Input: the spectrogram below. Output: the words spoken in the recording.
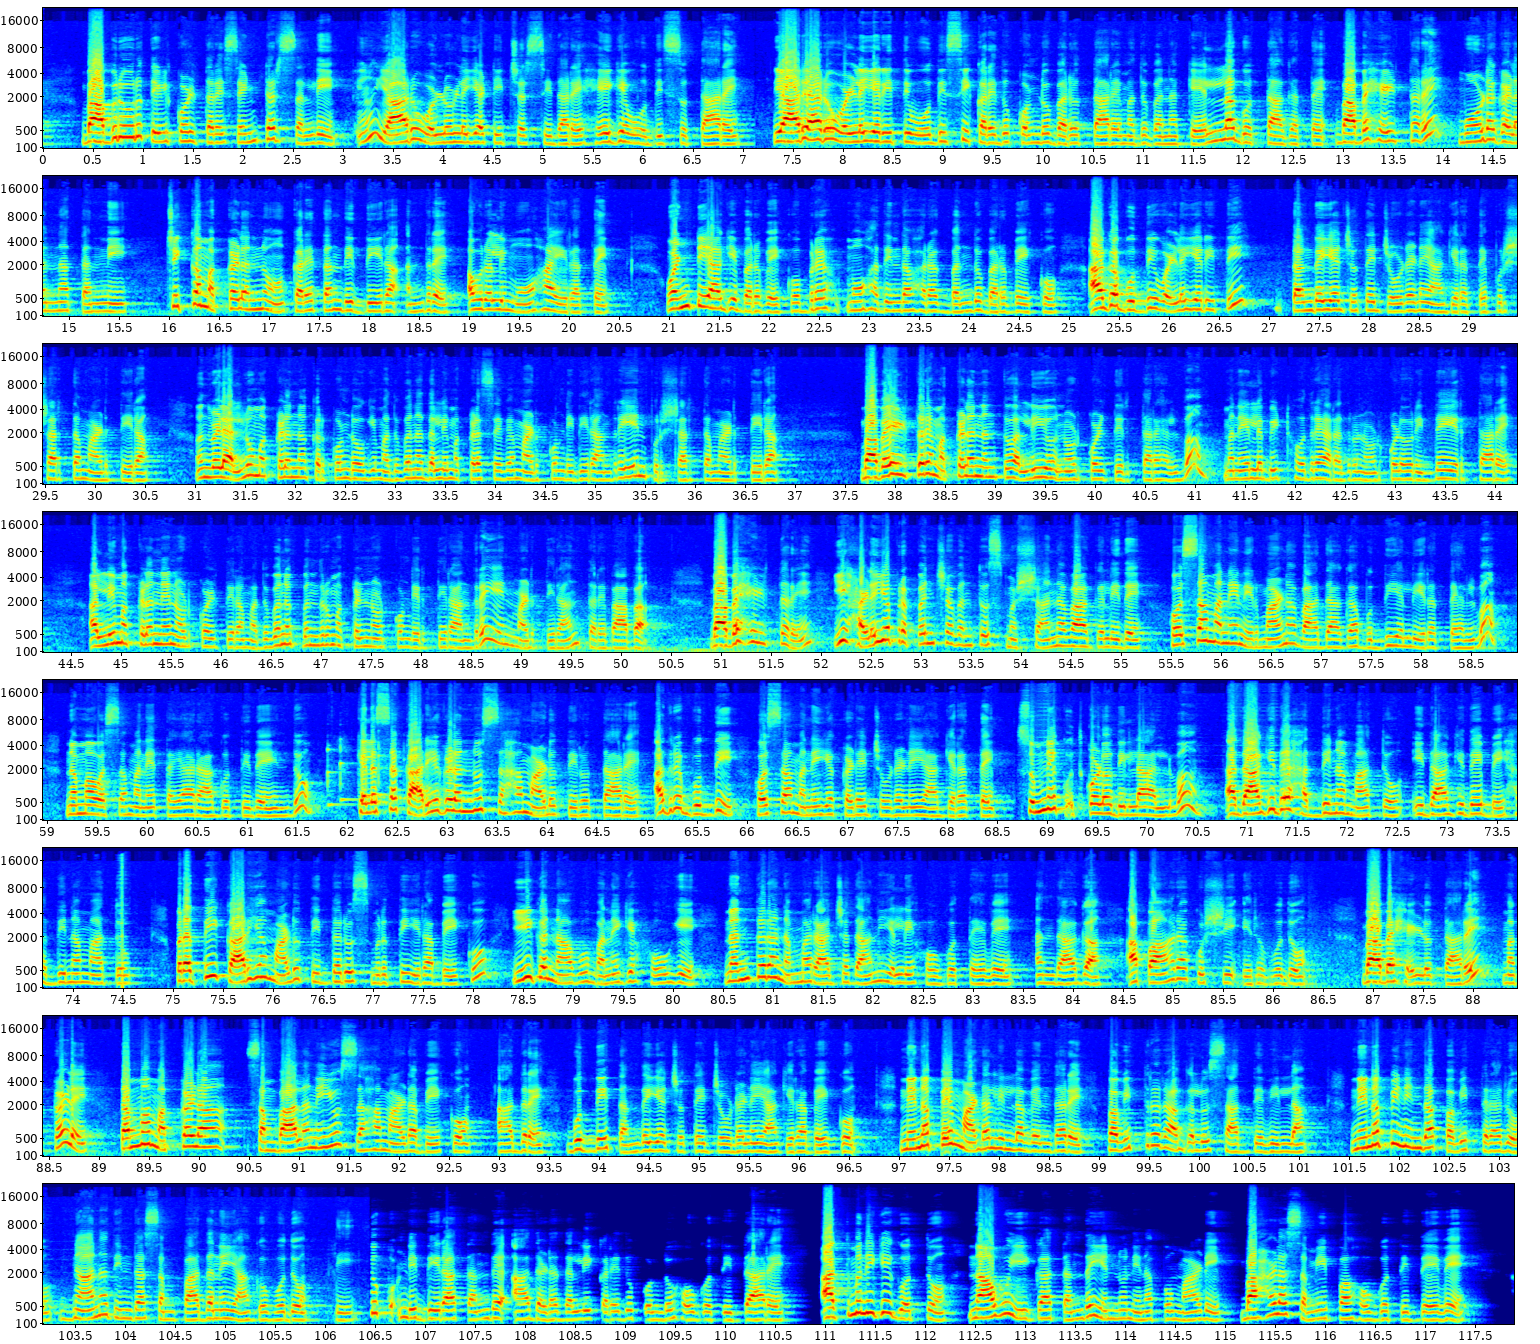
ಬಾಬ್ರೂರು ತಿಳ್ಕೊಳ್ತಾರೆ ಸೆಂಟರ್ಸಲ್ಲಿ ಯಾರು ಒಳ್ಳೊಳ್ಳೆಯ ಟೀಚರ್ಸ್ ಇದ್ದಾರೆ, ಹೇಗೆ ಓದಿಸುತ್ತಾರೆ, ಯಾರ್ಯಾರು ಒಳ್ಳೆಯ ರೀತಿ ಓದಿಸಿ ಕರೆದುಕೊಂಡು ಬರುತ್ತಾರೆ ಮಧುಬನಕ್ಕೆ, ಎಲ್ಲ ಗೊತ್ತಾಗತ್ತೆ. ಬಾಬೆ ಹೇಳ್ತಾರೆ, ಮೋಡಗಳನ್ನು ತನ್ನಿ, ಚಿಕ್ಕ ಮಕ್ಕಳನ್ನು ಕರೆತಂದಿದ್ದೀರಾ ಅಂದರೆ ಅವರಲ್ಲಿ ಮೋಹ ಇರತ್ತೆ. ಒಂಟಿಯಾಗಿ ಬರಬೇಕು ಒಬ್ಬರೇ ಮೋಹದಿಂದ ಹೊರಗೆ ಬಂದು ಬರಬೇಕು. ಆಗ ಬುದ್ಧಿ ಒಳ್ಳೆಯ ರೀತಿ ತಂದೆಯ ಜೊತೆ ಜೋಡಣೆ ಆಗಿರುತ್ತೆ, ಪುರುಷಾರ್ಥ ಮಾಡ್ತೀರಾ? ಒಂದು ವೇಳೆ ಅಲ್ಲೂ ಮಕ್ಕಳನ್ನು ಕರ್ಕೊಂಡೋಗಿ ಮಧುಬನದಲ್ಲಿ ಮಕ್ಕಳ ಸೇವೆ ಮಾಡ್ಕೊಂಡಿದ್ದೀರಾ ಅಂದರೆ ಏನು ಪುರುಷಾರ್ಥ ಮಾಡ್ತೀರಾ? ಬಾಬಾ ಹೇಳ್ತಾರೆ, ಮಕ್ಕಳನ್ನಂತೂ ಅಲ್ಲಿಯೂ ನೋಡ್ಕೊಳ್ತಿರ್ತಾರೆ ಅಲ್ವಾ? ಮನೆಯಲ್ಲೇ ಬಿಟ್ಟು ಹೋದರೆ ಯಾರಾದರೂ ನೋಡ್ಕೊಳ್ಳೋರು ಇದ್ದೇ ಇರ್ತಾರೆ. ಅಲ್ಲಿ ಮಕ್ಕಳನ್ನೇ ನೋಡ್ಕೊಳ್ತೀರಾ? ಮಧುಬನಕ್ಕೆ ಬಂದರೂ ಮಕ್ಕಳು ನೋಡ್ಕೊಂಡಿರ್ತೀರಾ ಅಂದರೆ ಏನು ಮಾಡ್ತೀರಾ ಅಂತಾರೆ ಬಾಬಾ. ಬಾಬಾ ಹೇಳ್ತಾರೆ, ಈ ಹಳೆಯ ಪ್ರಪಂಚವಂತೂ ಸ್ಮಶಾನವಾಗಲಿದೆ. ಹೊಸ ಮನೆ ನಿರ್ಮಾಣವಾದಾಗ ಬುದ್ಧಿಯಲ್ಲಿ ಇರುತ್ತೆ ಅಲ್ವಾ? ನಮ್ಮ ಹೊಸ ಮನೆ ತಯಾರಾಗುತ್ತಿದೆ ಎಂದು ಕೆಲಸ ಕಾರ್ಯಗಳನ್ನು ಸಹ ಮಾಡುತ್ತಿರುತ್ತಾರೆ. ಆದರೆ ಬುದ್ಧಿ ಹೊಸ ಮನೆಯ ಕಡೆ ಜೋಡಣೆಯಾಗಿರುತ್ತೆ. ಸುಮ್ಮನೆ ಕೂತ್ಕೊಳ್ಳೋದಿಲ್ಲ ಅಲ್ವಾ? ಅದಾಗಿದೆ ಹದ್ದಿನ ಮಾತು, ಇದಾಗಿದೆ ಬೇಹದ್ದಿನ ಮಾತು. ಪ್ರತಿ ಕಾರ್ಯ ಮಾಡುತ್ತಿದ್ದರೂ ಸ್ಮೃತಿ ಇರಬೇಕು. ಈಗ ನಾವು ಮನೆಗೆ ಹೋಗಿ ನಂತರ ನಮ್ಮ ರಾಜಧಾನಿಯಲ್ಲಿ ಹೋಗುತ್ತೇವೆ ಅಂದಾಗ ಅಪಾರ ಖುಷಿ ಇರುವುದು. ಬಾಬಾ ಹೇಳುತ್ತಾರೆ, ಮಕ್ಕಳೇ, ತಮ್ಮ ಮಕ್ಕಳ ಸಂಭಾಲನೆಯೂ ಸಹ ಮಾಡಬೇಕು. ಆದರೆ ಬುದ್ಧಿ ತಂದೆಯ ಜೊತೆ ಜೋಡಣೆಯಾಗಿರಬೇಕು. ನೆನಪೇ ಮಾಡಲಿಲ್ಲವೆಂದರೆ ಪವಿತ್ರರಾಗಲು ಸಾಧ್ಯವಿಲ್ಲ. ನೆನಪಿನಿಂದ ಪವಿತ್ರರು ಜ್ಞಾನದಿಂದ ಸಂಪಾದನೆಯಾಗುವುದು. ತಿಳಿದುಕೊಂಡಿದ್ದೀರಾ? ತಂದೆ ಆ ದಡದಲ್ಲಿ ಕರೆದುಕೊಂಡು ಹೋಗುತ್ತಿದ್ದಾರೆ. ಆತ್ಮನಿಗೆ ಗೊತ್ತು, ನಾವು ಈಗ ತಂದೆಯನ್ನು ನೆನಪು ಮಾಡಿ ಬಹಳ ಸಮೀಪ ಹೋಗುತ್ತಿದ್ದೇವೆ.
